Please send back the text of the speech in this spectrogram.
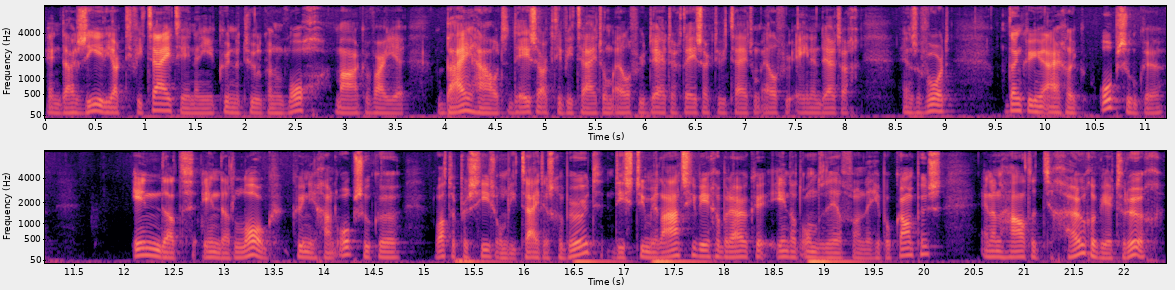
en daar zie je die activiteit in en je kunt natuurlijk een log maken waar je bijhoudt deze activiteit om 11 uur 30, deze activiteit om 11 uur 31 enzovoort, dan kun je eigenlijk opzoeken in dat, in dat log kun je gaan opzoeken wat er precies om die tijd is gebeurd, die stimulatie weer gebruiken in dat onderdeel van de hippocampus. En dan haalt het geheugen weer terug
